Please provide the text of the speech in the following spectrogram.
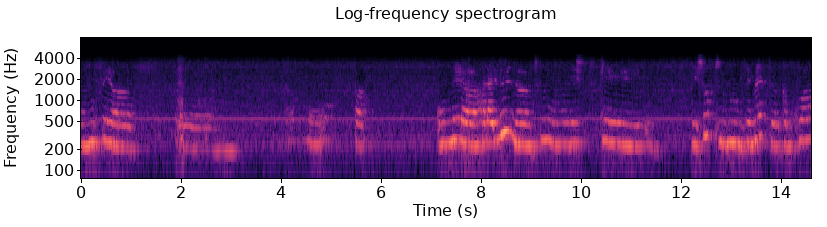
on nous fait... euh, on, met à la une euh, tous les, toutes les, choses qui nous émettent comme quoi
